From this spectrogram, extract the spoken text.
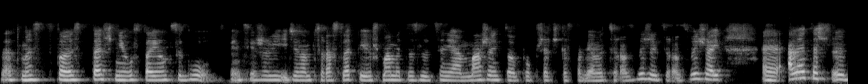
natomiast to jest też nieustający głód, więc jeżeli idzie nam coraz lepiej, już mamy te zlecenia marzeń, to poprzeczkę stawiamy coraz wyżej, coraz wyżej, e, ale też e,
